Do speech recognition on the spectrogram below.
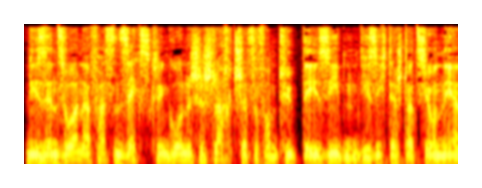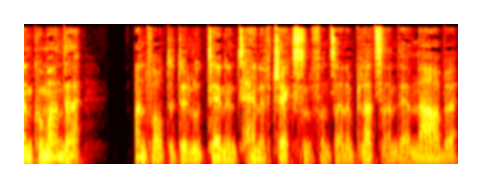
Die Sensoren erfassen sechs klingonische Schlachtschiffe vom Typ D7, die sich der Station nähern, Commander, antwortete Lieutenant Hannif Jackson von seinem Platz an der Narbe,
